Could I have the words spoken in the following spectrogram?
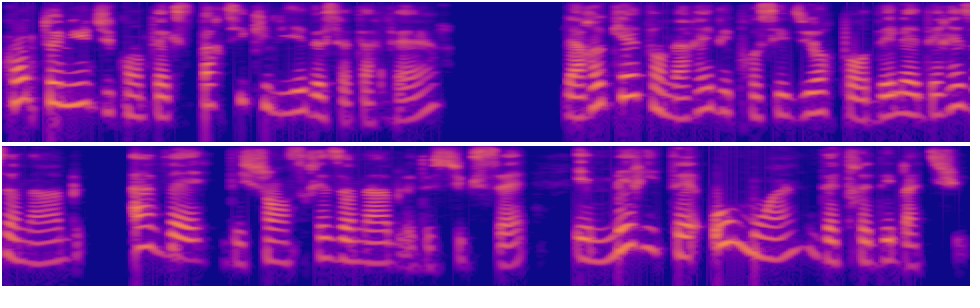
Compte tenu du contexte particulier de cette affaire, la requête en arrêt des procédures pour délai déraisonnable avait des chances raisonnables de succès et méritait au moins d'être débattue.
